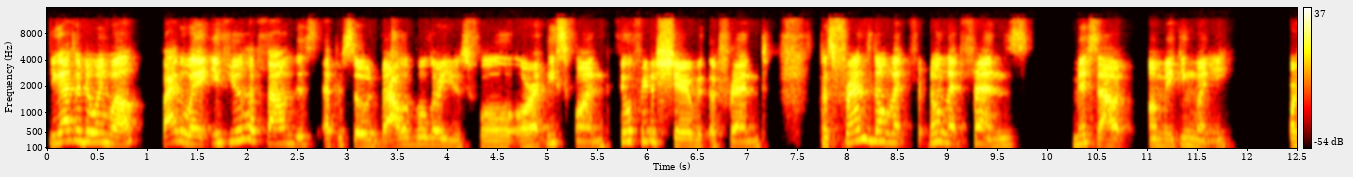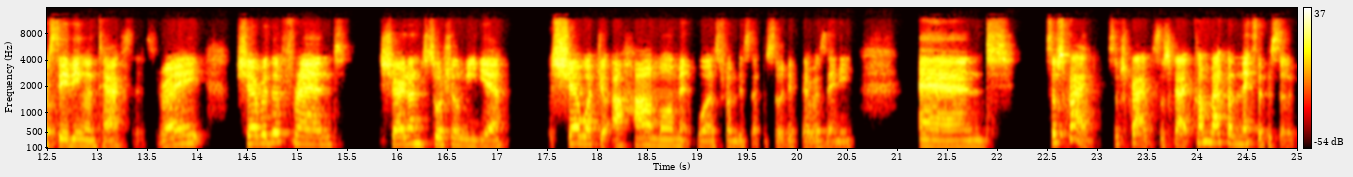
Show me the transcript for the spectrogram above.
you guys are doing well. By the way, if you have found this episode valuable or useful or at least fun, feel free to share with a friend because friends don't let don't let friends miss out on making money or saving on taxes, right? Share with a friend, share it on social media, share what your aha moment was from this episode if there was any and subscribe, subscribe, subscribe. Come back for the next episode.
